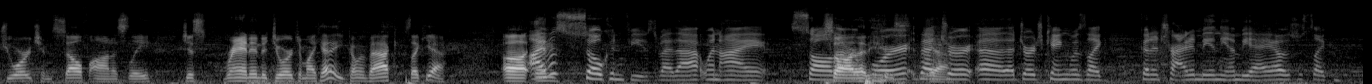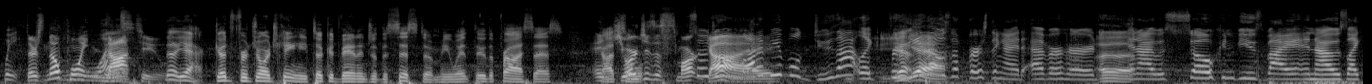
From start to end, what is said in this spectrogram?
George himself, honestly. Just ran into George. I'm like, hey, you coming back? It's like, yeah. Uh, I and- was so confused by that when I saw, Saw that that was- report that yeah. George, uh, that George King was like gonna try to be in the NBA. I was just like, wait. There's no point What? not to. No, yeah, good for George King. He took advantage of the system. He went through the process. And got George some- is a smart so guy. do a lot of people do that? Like for Yeah. me, Yeah. that was the first thing I had ever heard, Uh, and I was so confused by it. And I was like,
